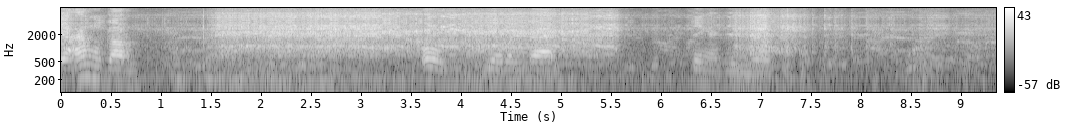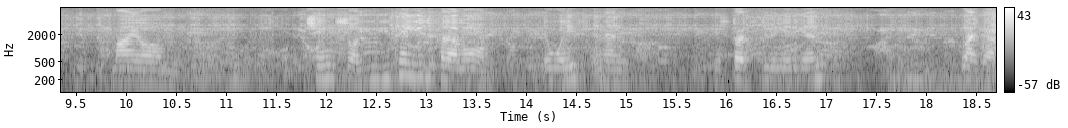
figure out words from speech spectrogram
Yeah, I almost got him. Oh, yeah, like that thing I did, My, um, chainsaw, you, you can't use it for that long. It waits, and then it starts doing it again. Like that.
